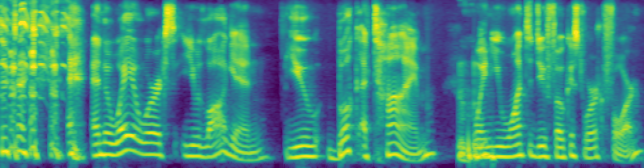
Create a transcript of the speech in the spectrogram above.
and the way it works, you log in, you book a time when you want to do focused work for,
